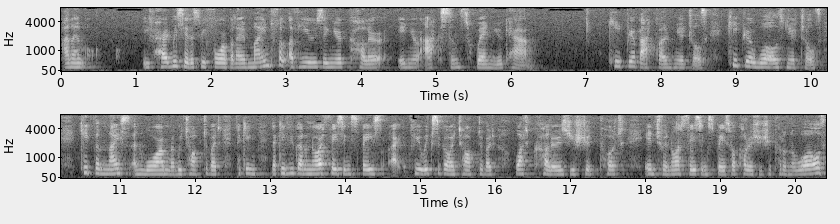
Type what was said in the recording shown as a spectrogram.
And I'm you've heard me say this before, but I'm mindful of using your colour in your accents when you can. Keep your background neutrals. Keep your walls neutrals. Keep them nice and warm. We talked about picking, like if you've got a north facing space, a few weeks ago I talked about what colours you should put into a north facing space, what colours you should put on the walls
